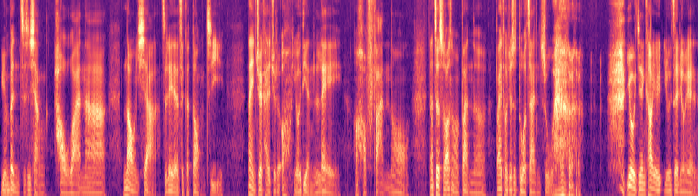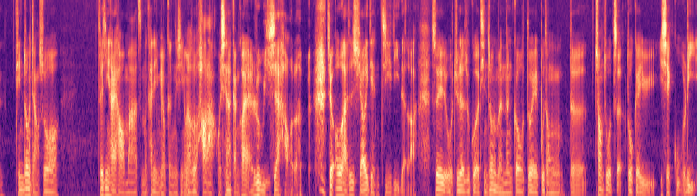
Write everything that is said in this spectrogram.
原本只是想好玩啊、闹一下之类的这个动机。那你就会开始觉得哦，有点累哦，好烦哦。那这时候要怎么办呢？拜托，就是多赞助。因为我今天看到有有一则留言，听众讲说。最近还好吗？怎么看你没有更新？我想说，好啦，我现在赶快来录一下好了。就偶尔还是需要一点激励的啦。所以我觉得，如果听众们能够对不同的创作者多给予一些鼓励，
